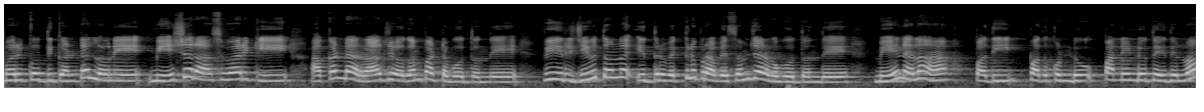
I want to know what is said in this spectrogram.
మరికొద్ది గంటల్లోనే మేషరాశివారికి అఖండ రాజయోగం పట్టబోతుంది. వీరి జీవితంలో ఇద్దరు వ్యక్తుల ప్రవేశం జరగబోతుంది. మే నెల పది పదకొండు పన్నెండు తేదీల్లో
